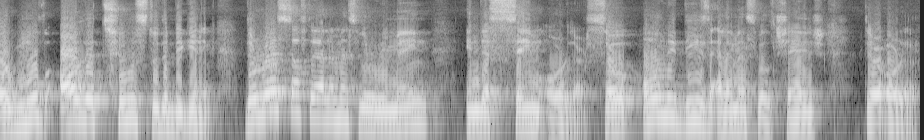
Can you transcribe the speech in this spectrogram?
Or move all the 2's to the beginning. The rest of the elements will remain in the same order. So only these elements will change their order.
